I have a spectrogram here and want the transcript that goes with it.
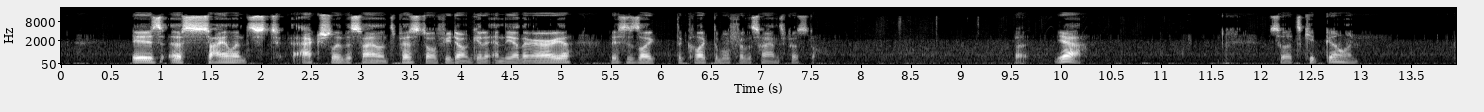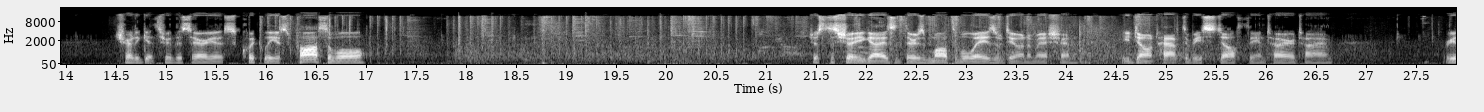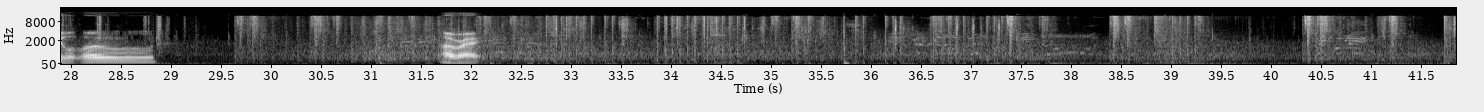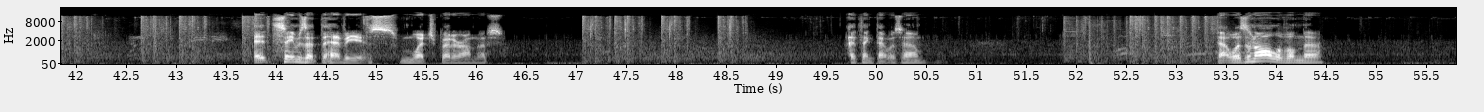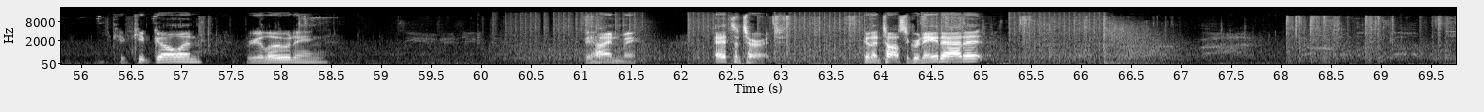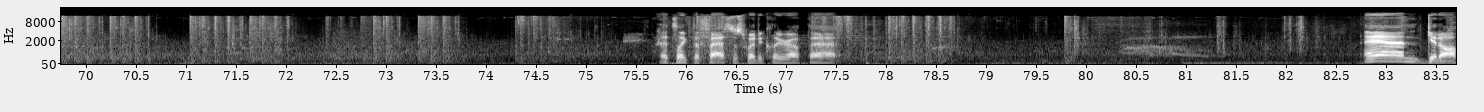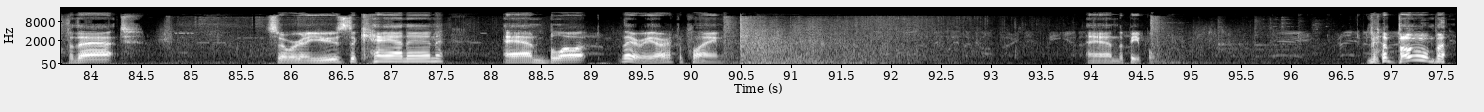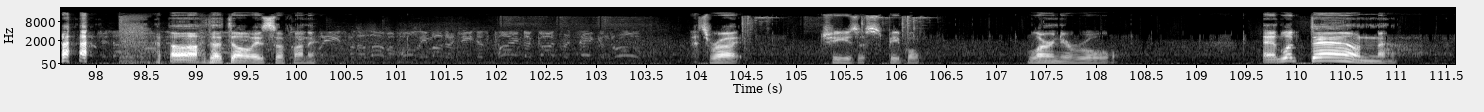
is a silenced, actually the silenced pistol if you don't get it in the other area. This is like the collectible for the silenced pistol. But, yeah. So let's keep going. Try to get through this area as quickly as possible. Just to show you guys that there's multiple ways of doing a mission. You don't have to be stealth the entire time. Reload. Alright. It seems that the heavy is much better on this. I think that was him. That wasn't all of them, though. Keep, keep going. Reloading. Behind me. It's a turret. Gonna toss a grenade at it. That's like the fastest way to clear out that. And get off of that. So we're going to use the cannon and blow up. There we are, the plane. And the people. Boom! oh, that's always so funny. That's right. Jesus, people. Learn your rule. And look down!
